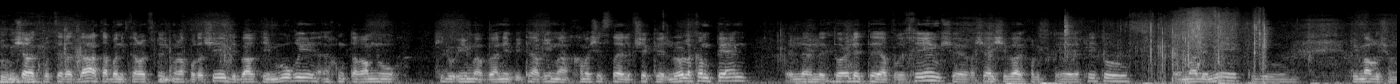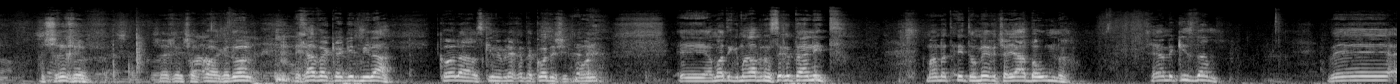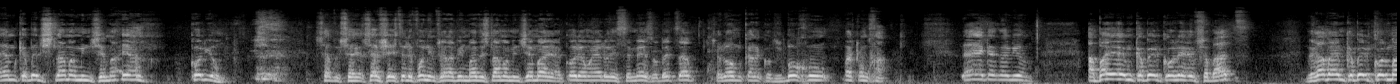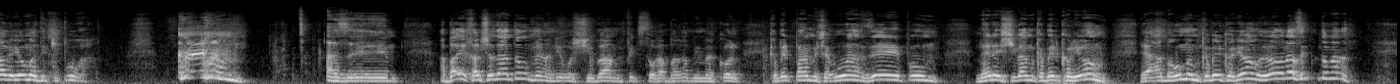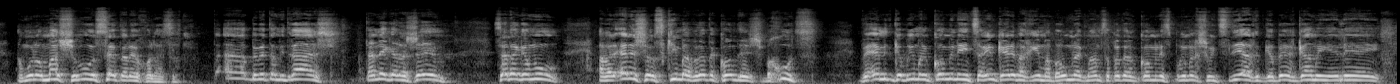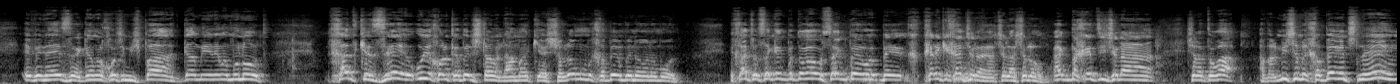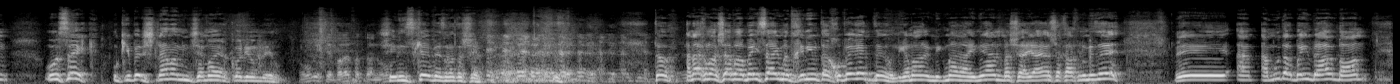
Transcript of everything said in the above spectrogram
מי שרק רוצה לדעת, אבא נפטר לפני שמונה חודשים, דיברתי עם אורי, אנחנו תרמנו, כאילו אימא ואני, בעיקר אימא, 15,000 שקל לא לקמפיין, אלא לתועלת אה, אברכים, שראשי הישיבה החליטו אה, מה למי, כאילו, פעימה ראשונה. אשריכם, אשריכם, יישר כוח גדול. אני חייב רק להגיד מילה. כל העוסקים במלאכת הקודש אתמול, אה, אמרתי גמרא במסכת תענית. גמרא בתענית אומרת שהיה אבא אומנה, שהיה מקיס דם, והיה מקבל שלמה מן שמאיה כל יום. עכשיו, כש- עכשיו שיש טלפונים אפשר להבין מה זה שלמה מן שמאיה. כל יום היה לו אס.אם.אס או בצאפ, שלום, כאן הקדוש ברוך הוא, מה שלומך? זה היה ככה כל יום. אביי היה מקבל כל ערב שבת, ורב היה מקבל כל מה ליום עד כיפורה. אז אה, אביי חל שדעתו, אומר, אני ראש ישיבה, מפיץ תורה ברבים והכל, מקבל פעם בשבוע, זה פה, מנהל הישיבה מקבל כל יום, אבא אומה מקבל כל יום, הוא לא לא עושה תורה. אמרו לו, מה שהוא עושה אתה לא יכול לעשות. אתה בבית המדרש, תענג על השם, בסדר גמור. אבל אלה שעוסקים בעבודת הקודש בחוץ, והם מתגברים על כל מיני יצרים כאלה ואחרים, אבא אומנה, הגמרא מספרת על כל מיני סיפורים איך שהוא הצליח להתגבר גם בענייני אבן העזר, גם על חושן משפט, גם בענייני ממונות. אחד כזה, הוא יכול לקבל שתיים. למה? כי השלום הוא מחבר בין העולמות. אחד שעוסק רק בתורה, הוא עוסק בחלק אחד של, של השלום, רק בחצי של, ה, של התורה. אבל מי שמחבר את שניהם, הוא עוסק. הוא קיבל שלמה מן שמאיה כל יום ויום. אורי, תברך אותנו. שנזכה בעזרת השם. טוב, אנחנו עכשיו הרבה סיים מתחילים את החוברת, זהו, נגמר, נגמר העניין, מה שהיה היה, שכחנו מזה. עמוד 44,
